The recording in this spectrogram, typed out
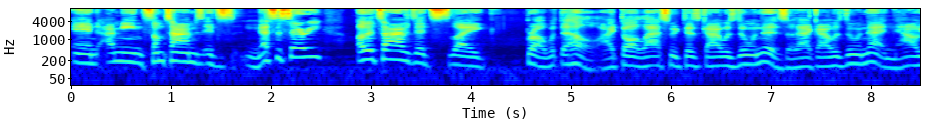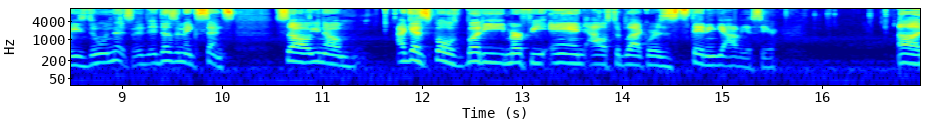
And I mean, sometimes it's necessary. Other times it's like, bro, what the hell? I thought last week this guy was doing this or that guy was doing that. And now he's doing this. It, it doesn't make sense. So, you know, I guess both Buddy Murphy and Aleister Black were stating the obvious here. Uh,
